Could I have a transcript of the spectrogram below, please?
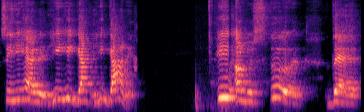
See, he had it, he he got he got it he understood that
